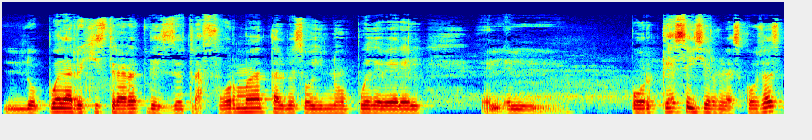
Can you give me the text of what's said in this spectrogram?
lo pueda registrar desde otra forma, tal vez hoy no puede ver el, el, por qué se hicieron las cosas,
